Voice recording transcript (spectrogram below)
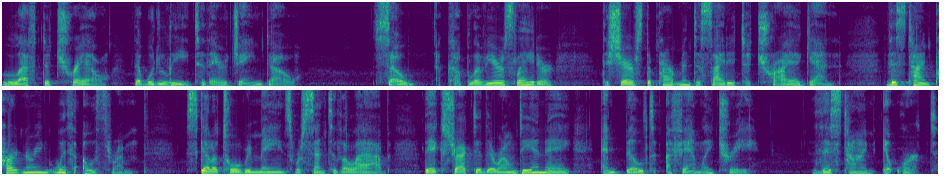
left a trail that would lead to their Jane Doe. So, a couple of years later, the Sheriff's Department decided to try again, this time partnering with Othram. Skeletal remains were sent to the lab. They extracted their own DNA and built a family tree. This time it worked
